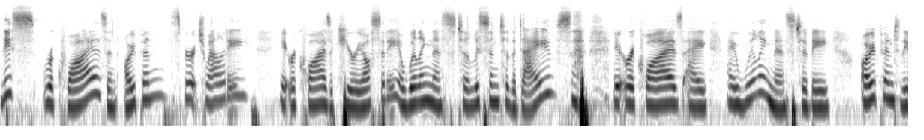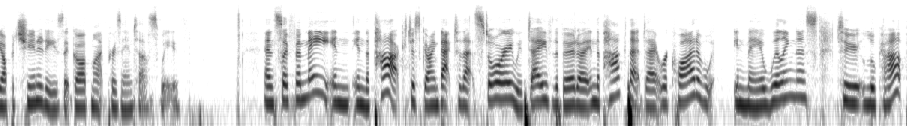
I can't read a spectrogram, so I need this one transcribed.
This requires an open spirituality. It requires a curiosity, a willingness to listen to the Daves. It requires a, a willingness to be open to the opportunities that God might present us with. And so for me in, in the park, just going back to that story with Dave the birder, in the park that day, it required a, in me a willingness to look up,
